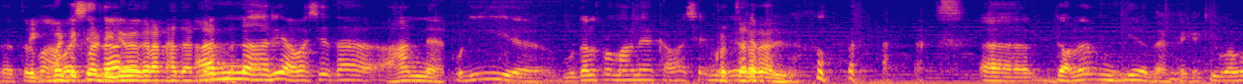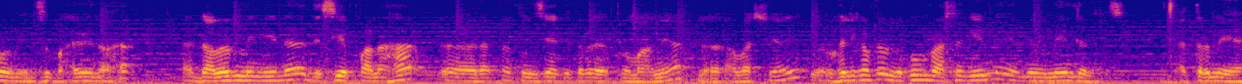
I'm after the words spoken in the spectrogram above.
ඩිලිව කරන්න හදන්න අන්න හරි අවශ්‍යතා අහන්න. පොඩි මුදල් ප්‍රමාණයක් අවශ්‍ය කොච්චර ඩොලර් මිලිය දැන්න එක කිවම මිනිසු භයවෙනවා ඩොලර් මිලියන දෙසිය පණහත් රත්න තුන්සිය විතර ප්‍රමාණයක් අවශ්‍යයි. හෙලිකට ලොකුම ප්‍රශ්න තියන්නේ මේන්ටනස් ඇතර මේ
